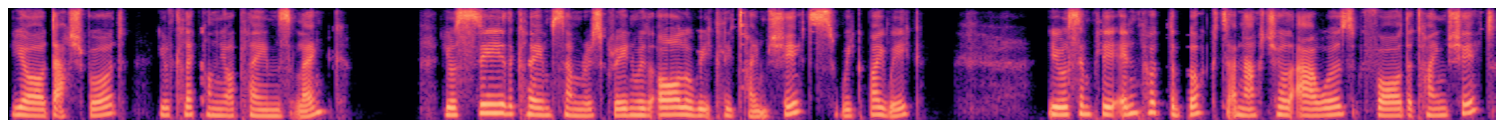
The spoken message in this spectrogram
your dashboard. You'll click on your claims link. You'll see the claim summary screen with all the weekly timesheets, week by week. You will simply input the booked and actual hours for the timesheet.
